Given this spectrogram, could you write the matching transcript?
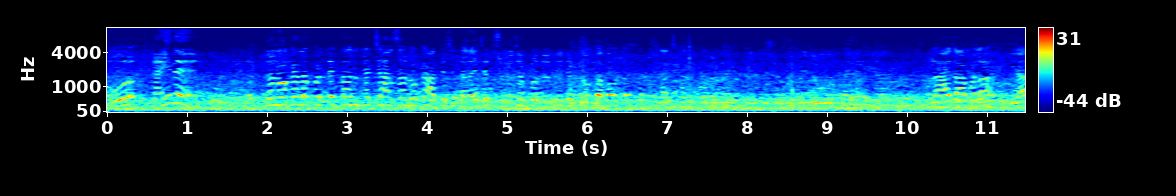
हो काही नाही. त्या लोकांना प्रत्येक तालुक्यात चार सहा लोक हाताशी धरायचे चुकीच्या पद्धतीने चौदा राजकारण मला आज आम्हाला या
